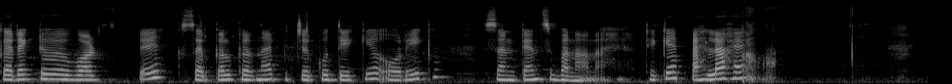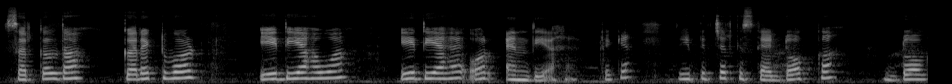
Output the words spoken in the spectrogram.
करेक्ट वर्ड्स पे सर्कल करना है पिक्चर को देख के। और एक सेंटेंस बनाना है, ठीक है? पहला है circle the correct word a दिया हुआ ए दिया है और एन दिया है, ठीक है? ये पिक्चर किसका है? डॉग का। डॉग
